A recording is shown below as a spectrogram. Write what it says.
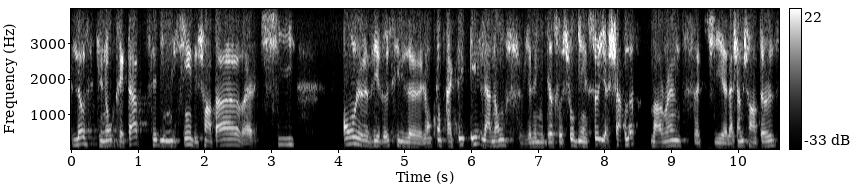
là, c'est une autre étape. C'est des musiciens, des chanteurs euh, qui ont le virus, ils le- l'ont contracté et ils l'annoncent via les médias sociaux. Bien sûr, il y a Charlotte Lawrence, euh, qui est la jeune chanteuse,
